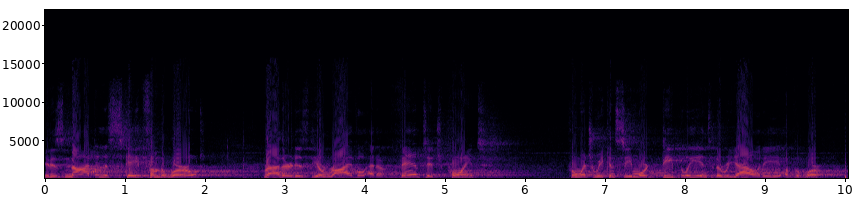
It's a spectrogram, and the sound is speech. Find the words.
It is not an escape from the world, rather, it is the arrival at a vantage point from which we can see more deeply into the reality of the world.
